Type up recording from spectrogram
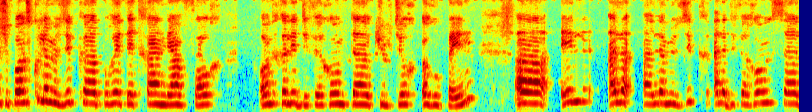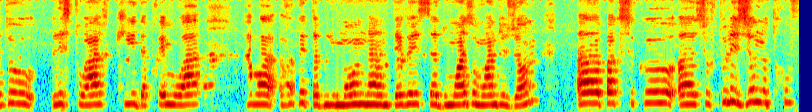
Je pense que la musique euh, pourrait être un lien fort entre les différentes euh, cultures européennes. Euh, et à la, musique, à la différence de l'histoire qui, d'après moi, a véritablement intéresse de moins en moins de gens, euh, parce que euh, surtout les jeunes ne trouvent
